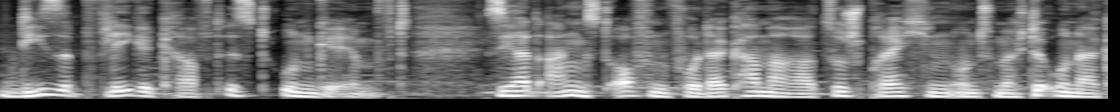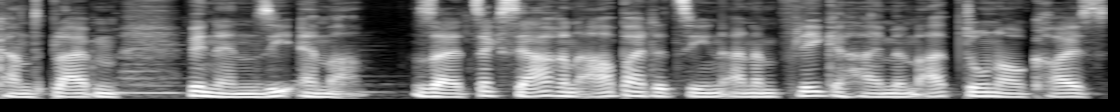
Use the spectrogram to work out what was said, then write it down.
Diese Pflegekraft ist ungeimpft. Sie hat Angst, offen vor der Kamera zu sprechen und möchte unerkannt bleiben. Wir nennen sie Emma. Seit sechs Jahren arbeitet sie in einem Pflegeheim im Alb-Donau-Kreis.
